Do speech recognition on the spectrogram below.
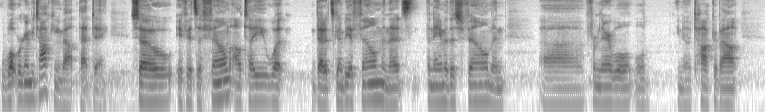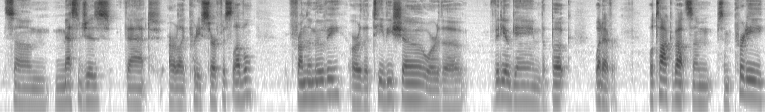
what we're going to be talking about that day. So, if it's a film, I'll tell you what that it's going to be a film and that it's the name of this film, and uh, from there we'll we'll you know talk about some messages that are like pretty surface level from the movie or the TV show or the video game, the book, whatever. We'll talk about some some pretty,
